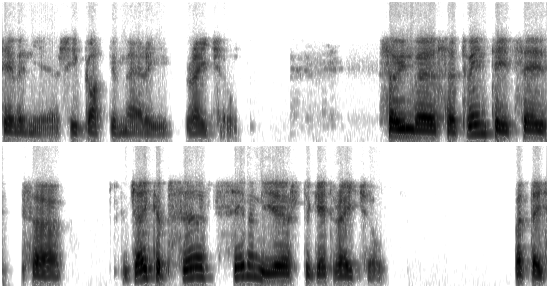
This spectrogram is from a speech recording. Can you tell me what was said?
seven years, he got to marry Rachel. So in verse uh, 20, it says, uh, Jacob served seven years to get Rachel, but they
